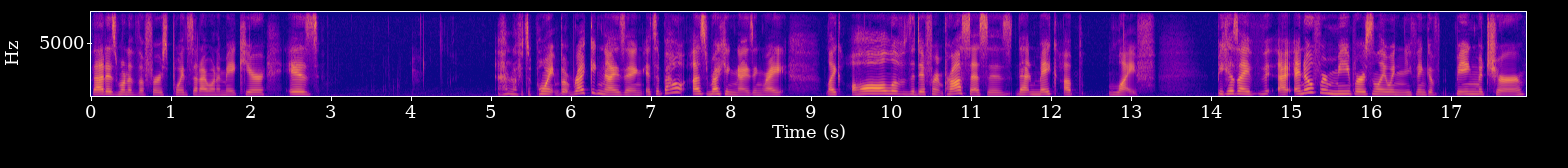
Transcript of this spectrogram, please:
that is one of the first points that I want to make here is I don't know if it's a point, but recognizing it's about us recognizing, right? Like all of the different processes that make up life because I I know for me personally when you think of being mature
